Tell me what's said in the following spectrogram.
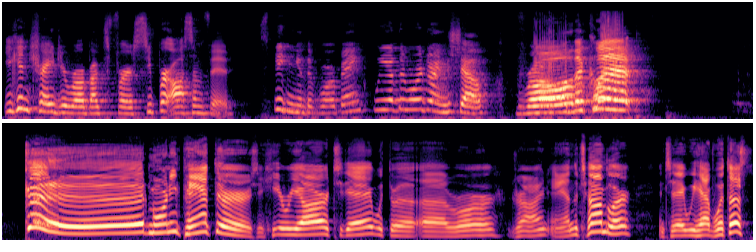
You can trade your Roarbucks for super awesome food. Speaking of the Roarbank, we have the Roar Drawing Show. Roll the clip! Good morning, Panthers. Here we are today with the uh, Roar Drawing and the Tumbler. And today we have with us,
